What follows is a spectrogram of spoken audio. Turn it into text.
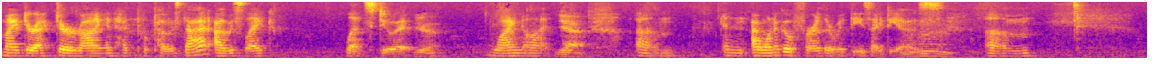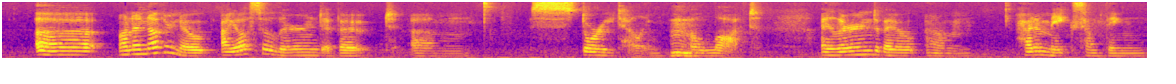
my director, Ryan, had proposed that, I was like, let's do it. Yeah. Why not? Yeah. Um, and I want to go further with these ideas. Mhm. Um, uh, on another note, I also learned about um, storytelling Hmm. a lot. I learned about um, how to make something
